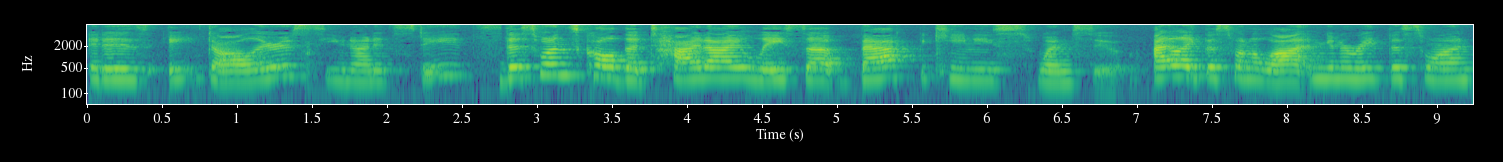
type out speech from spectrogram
it is $8 United States. This one's called the tie-dye lace-up back bikini swimsuit. I like this one a lot. I'm going to rate this one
